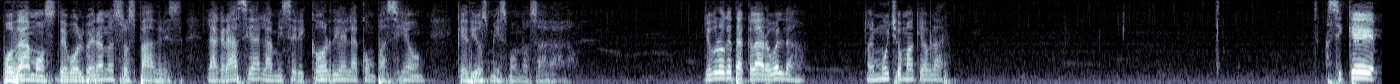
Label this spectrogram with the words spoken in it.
podamos devolver a nuestros padres la gracia, la misericordia y la compasión que Dios mismo nos ha dado. Yo creo que está claro, ¿verdad? No hay mucho más que hablar. Así que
